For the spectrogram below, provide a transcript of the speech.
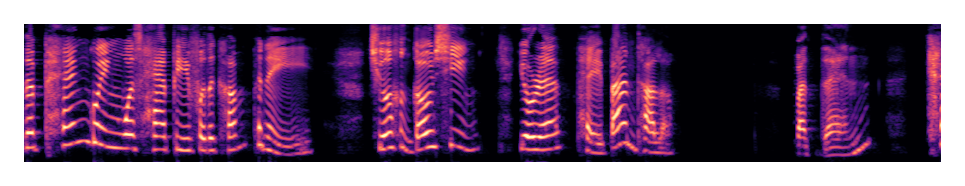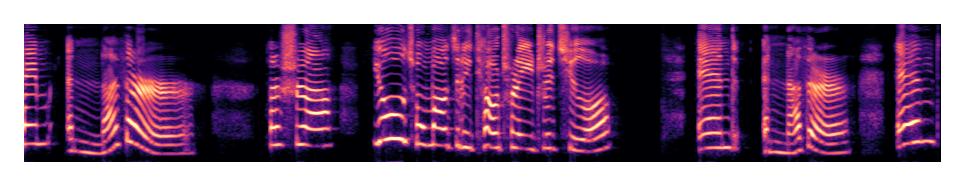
The penguin was happy for the company。企鹅很高兴，有人陪伴它了。But then came another。但是啊， 又从帽子里跳出来一只企鹅，and another, and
